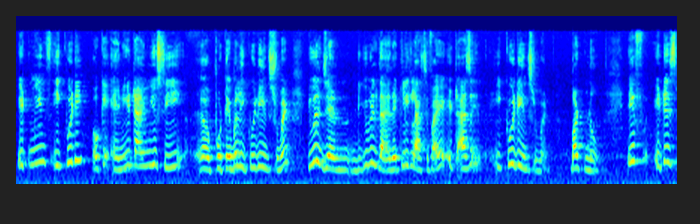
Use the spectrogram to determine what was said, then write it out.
it means equity. Okay anytime you see a putable equity instrument you will you will directly classify it as an equity instrument. But no. If it is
